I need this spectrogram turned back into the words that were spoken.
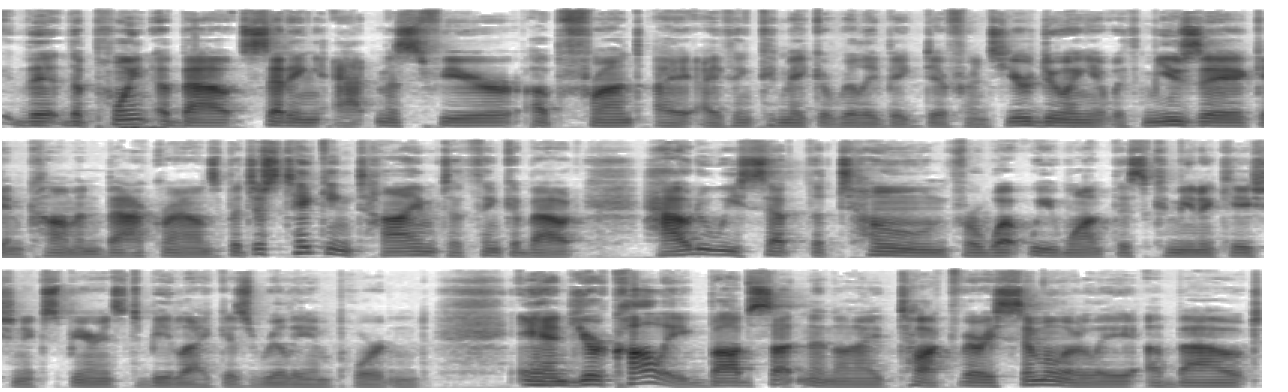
the the point about setting atmosphere up front, I, I think can make a really big difference. You're doing it with music and common backgrounds, but just taking time to think about how do we set the tone for what we want this communication experience to be like is really important. And your colleague Bob Sutton and I talked very similarly about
